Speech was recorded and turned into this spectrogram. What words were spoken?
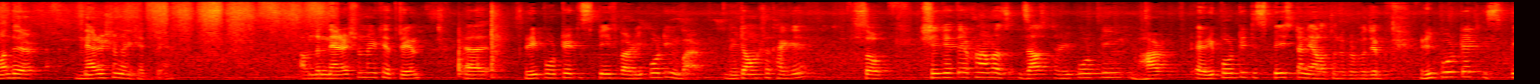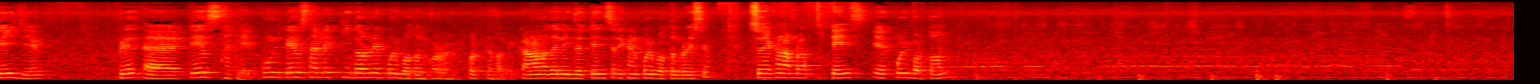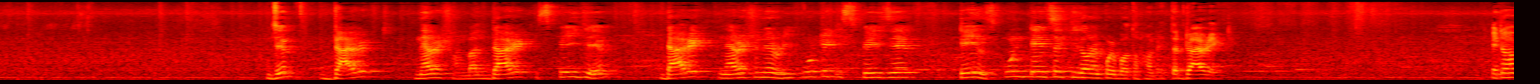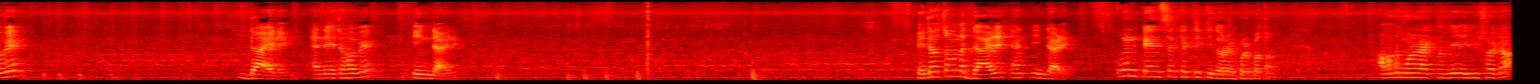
আমাদের ন্যারেশনের ক্ষেত্রে, আমাদের ন্যারেশনের ক্ষেত্রে রিপোর্টেড স্পেস বা রিপোর্টিং বার দুইটা অংশ থাকে। সো সেক্ষেত্রে এখন আমরা জাস্ট রিপোর্টিং ভার রিপোর্টেড স্পেসটা নিয়ে আলোচনা করব যে রিপোর্টেড স্পেজে টেন্স থাকলে, কোন টেন্স থাকলে কী ধরনের পরিবর্তন করতে হবে? কারণ আমরা জানি যে টেন্সের এখানে পরিবর্তন রয়েছে। সো এখানে আমরা টেন্স এর পরিবর্তন যে ডাইরেক্ট ন্যারেশন বা ডাইরেক্ট স্পেজে ডাইরেক্ট ন্যারেশনের রিপোর্টেড স্পেজে টেন্স কোন টেন্সের কী ধরনের পরিবর্তন হবে? তো ডাইরেক্ট এটা হবে ডাইরেক্ট অ্যান্ড এটা হবে ইনডাইরেক্ট এটা হচ্ছে আমাদের ডাইরেক্ট অ্যান্ড ইনডাইরেক্ট কোন টেন্সের ক্ষেত্রে কী ধরনের পরিবর্তন? আমাদের মনে রাখতে হবে এই বিষয়টা।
